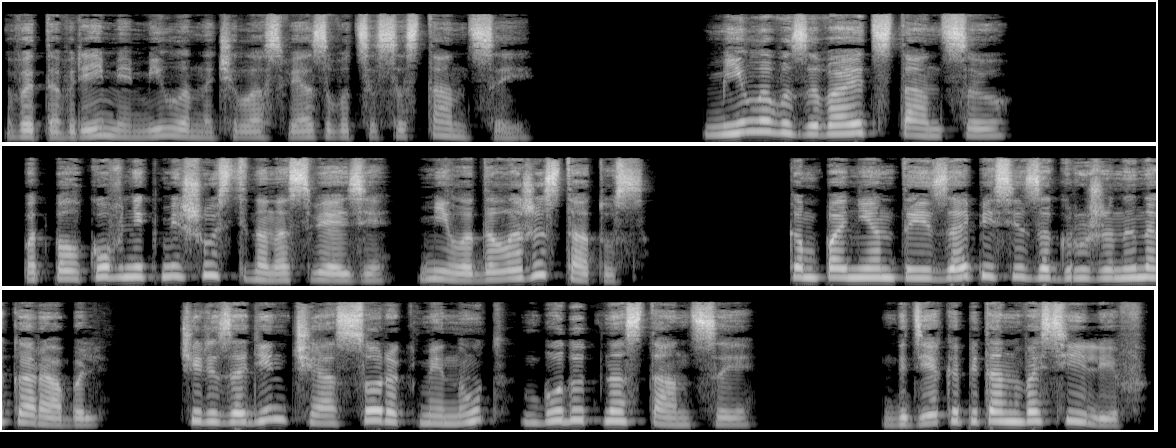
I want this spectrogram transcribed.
В это время Мила начала связываться со станцией. Мила вызывает станцию. Подполковник Мишустина на связи. Мила, доложи статус. Компоненты и записи загружены на корабль. Через один час сорок минут будут на станции. Где капитан Васильев?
